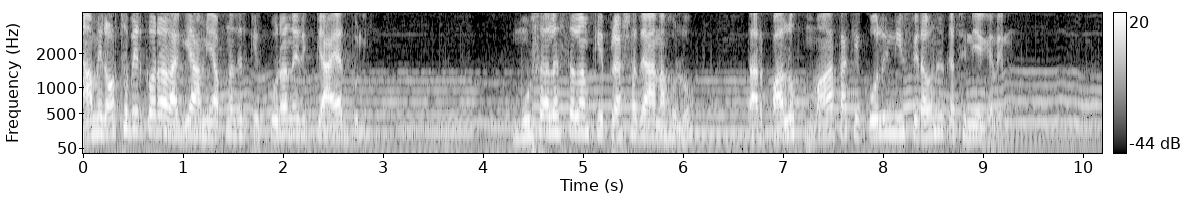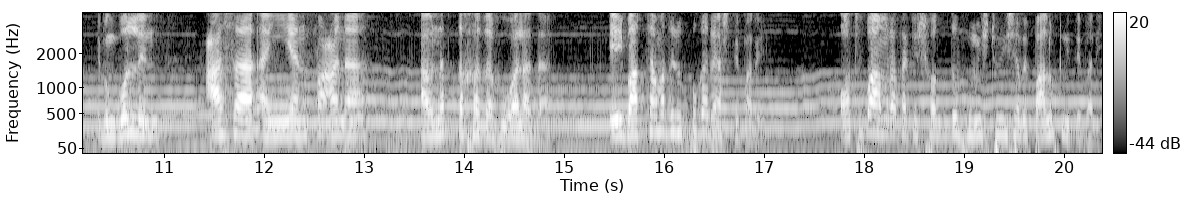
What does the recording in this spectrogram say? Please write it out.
নামের অর্থ বের করার আগে আমি আপনাদেরকে কোরআনের একটি আয়াত বলি। মুসা আলাহিসাল্লামকে প্রাসাদে আনা হলো। তার পালক মা তাকে কোলে নিয়ে ফেরাউনের কাছে নিয়ে গেলেন এবং বললেন, আসা আইয়ান ফানা আউনাত্তাখাদাহু আলাদা এই বাচ্চা আমাদের উপকারে আসতে পারে, অথবা আমরা তাকে সদ্য ভূমিষ্ঠ হিসাবে পালক নিতে পারি।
